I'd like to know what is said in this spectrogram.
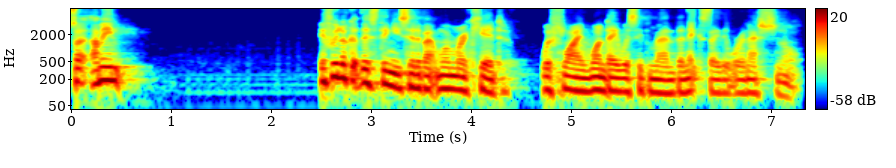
So, I mean, if we look at this thing you said about when we're a kid, we're flying one day we're Superman, the next day that we're an astronaut.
